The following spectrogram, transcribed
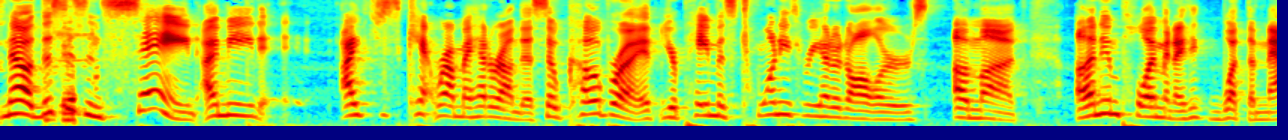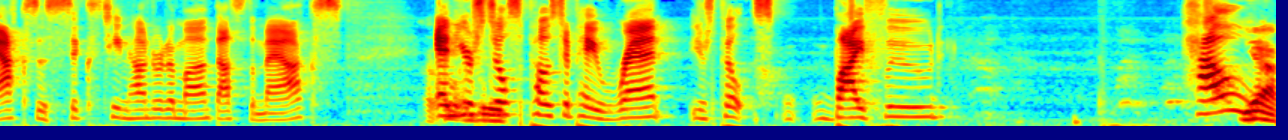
No, this is insane. I mean, I just can't wrap my head around this. So Cobra, if your payment's twenty three hundred dollars a month, unemployment, I think what the max is sixteen hundred a month. That's the max and you're still supposed to pay rent. You're supposed buy food. How? Yeah.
